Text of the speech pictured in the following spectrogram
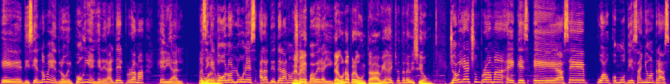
eh, diciéndome lo del PON y en general del programa, genial. Así que todos los lunes a las 10 de la noche Bebé, nos va a ver allí. te hago una pregunta. ¿Habías hecho televisión? Yo había hecho un programa eh, que es eh, hace, wow, como 10 años atrás,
